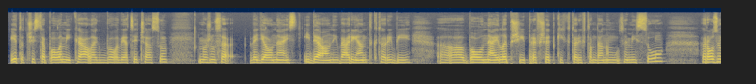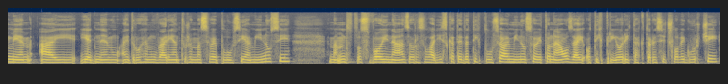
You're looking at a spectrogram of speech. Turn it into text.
je to čistá polemika, ale ak by bolo viacej času, možno sa vedel nájsť ideálny variant, ktorý by uh, bol najlepší pre všetkých, ktorí v tom danom území sú. Rozumiem aj jednému, aj druhému variantu, že má svoje plusy a mínusy. Mám na to svoj názor z hľadiska teda tých plusov a mínusov. Je to naozaj o tých prioritách, ktoré si človek určí,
